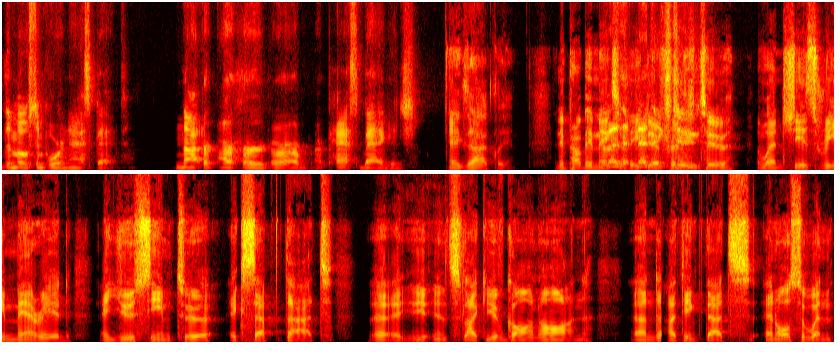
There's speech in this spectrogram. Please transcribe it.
the most important aspect, not our, our hurt or our, our, past baggage. Exactly. And it probably makes that, a big difference too when she's remarried and you seem to accept that uh, it's like you've gone on. And i think that's and also when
